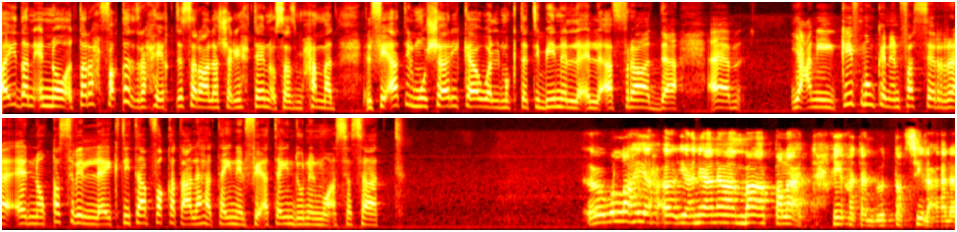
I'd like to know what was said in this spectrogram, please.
أيضا إنه الطرح فقط رح يقتصر على شريحتين أستاذ محمد. الفئات المشاركة والمكتتبين الأفراد. يعني كيف ممكن نفسر إنه قصر الاكتتاب فقط على هاتين الفئتين دون المؤسسات؟ والله يعني أنا ما اطلعت حقيقة بالتفصيل على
